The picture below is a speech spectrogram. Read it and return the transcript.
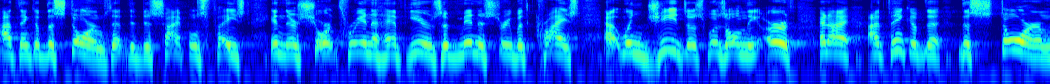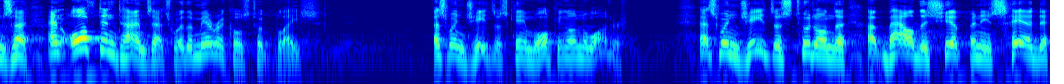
I think of the storms that the disciples faced in their short three and a half years of ministry with Christ uh, when Jesus was on the earth. And I, I think of the, the storms, uh, and oftentimes that's where the miracles took place. That's when Jesus came walking on the water. That's when Jesus stood on the uh, bow of the ship and he said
